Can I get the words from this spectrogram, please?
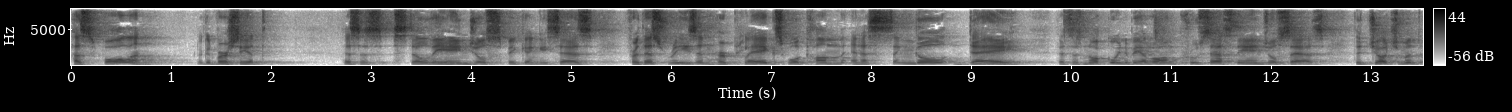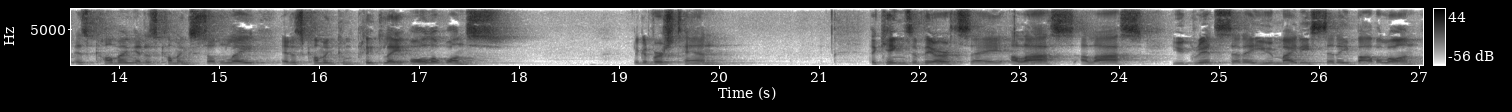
has fallen. Look at verse 8. This is still the angel speaking. He says, For this reason, her plagues will come in a single day. This is not going to be a long process, the angel says. The judgment is coming. It is coming suddenly. It is coming completely all at once. Look at verse 10. The kings of the earth say, Alas, alas, you great city, you mighty city, Babylon,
